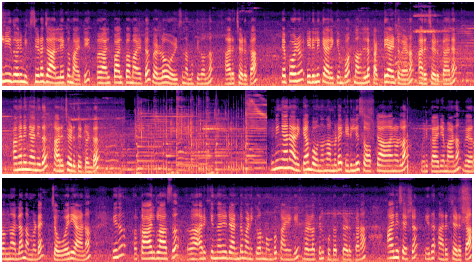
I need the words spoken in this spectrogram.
ഇനി ഇതൊരു മിക്സിയുടെ ജാലിലേക്ക് മാറ്റി അല്പാൽപമായിട്ട് വെള്ളം ഒഴിച്ച് നമുക്കിതൊന്ന് അരച്ചെടുക്കാം. എപ്പോഴും ഇഡലിക്ക് അരയ്ക്കുമ്പോൾ നല്ല കട്ടിയായിട്ട് വേണം അരച്ചെടുക്കാൻ അങ്ങനെ ഞാനിത് അരച്ചെടുത്തിട്ടുണ്ട്. ഇനി ഞാൻ അരയ്ക്കാൻ പോകുന്നത് നമ്മുടെ ഇഡ്ഡലി സോഫ്റ്റ് ആകാനുള്ള ഒരു കാര്യമാണ്. വേറൊന്നുമല്ല നമ്മുടെ ചൊവ്വരിയാണ് ഇത് കാൽ ഗ്ലാസ് അരയ്ക്കുന്നതിന് രണ്ട് മണിക്കൂർ മുമ്പ് കഴുകി വെള്ളത്തിൽ കുതിർത്തെടുക്കണം. അതിനുശേഷം ഇത് അരച്ചെടുക്കാം.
